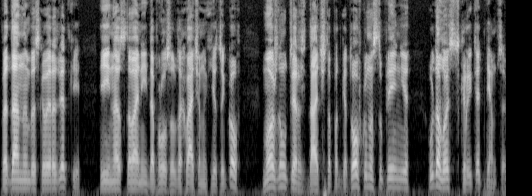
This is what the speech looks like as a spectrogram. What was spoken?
По данным войсковой разведки и на основании допросов захваченных языков можно утверждать, что подготовку наступления удалось скрыть от немцев.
